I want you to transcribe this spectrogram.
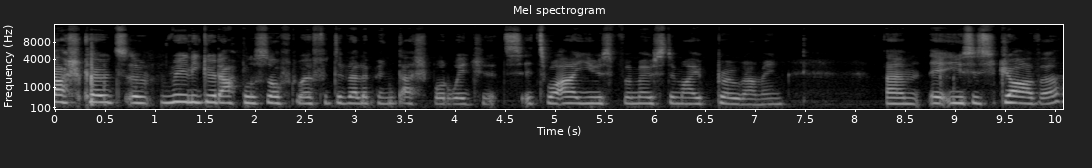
Dashcode's a really good Apple software for developing dashboard widgets. It's what I use for most of my programming. Um, it uses Java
